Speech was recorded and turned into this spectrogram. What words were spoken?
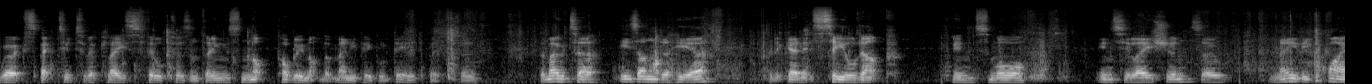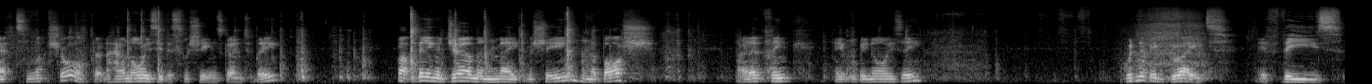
were expected to replace filters and things. Not Probably not that many people did, but... Uh, the motor is under here, but again it's sealed up in some more insulation, so maybe quiet, I'm not sure. Don't know how noisy this machine's going to be. But being a German made machine and a Bosch, I don't think it will be noisy. Wouldn't it be great if these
